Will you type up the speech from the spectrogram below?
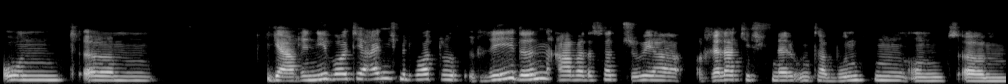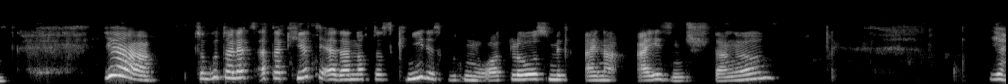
Und ähm, ja, René wollte ja eigentlich mit Worten reden, aber das hat Julia relativ schnell unterbunden. Und ähm, ja, zu guter Letzt attackierte er dann noch das Knie des guten Wardlows mit einer Eisenstange, ja,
